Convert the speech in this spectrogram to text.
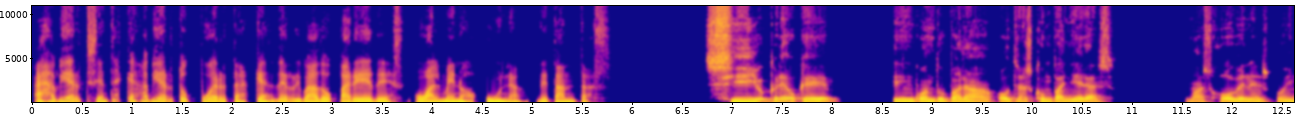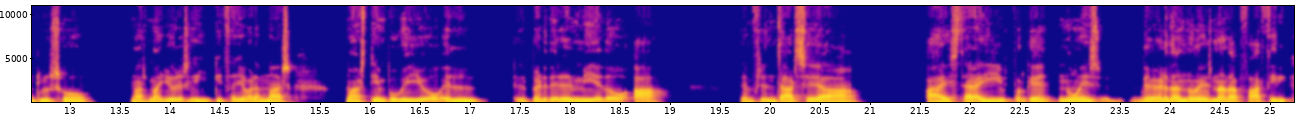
Has abierto, sientes que has abierto puertas, que has derribado paredes, o al menos una de tantas. Sí, yo creo que en cuanto para otras compañeras más jóvenes o incluso más mayores y quizá llevarán más, más tiempo que yo, el perder el miedo a enfrentarse a, a estar ahí, porque no es, de verdad, no es nada fácil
